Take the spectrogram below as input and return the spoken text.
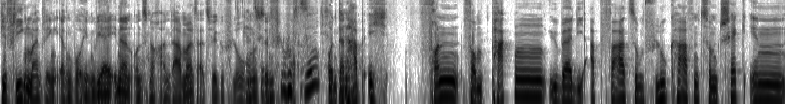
wir fliegen meinetwegen irgendwo hin. Wir erinnern uns noch an damals, als wir geflogen als sind. geflogen sind. Und dann ja. habe ich von vom Packen über die Abfahrt zum Flughafen, zum Check-in,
